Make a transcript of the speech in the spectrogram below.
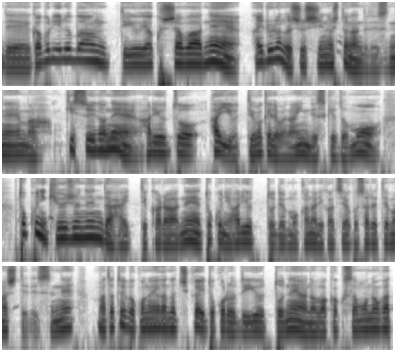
で、ガブリエル・バーンっていう役者はね、アイルランド出身の人なんでですね、まあ、生粋のね、ハリウッド俳優っていうわけではないんですけども、特に90年代入ってからね、特にハリウッドでもかなり活躍されてましてですね、まあ、例えばこの映画の近いところで言うとね、あの、若草物語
